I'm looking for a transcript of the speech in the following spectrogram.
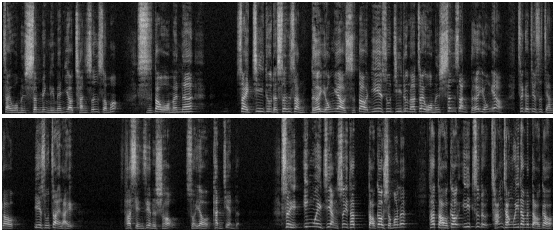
在我们生命里面要产生什么，使到我们呢，在基督的身上得荣耀，使到耶稣基督呢，在我们身上得荣耀。这个就是讲到耶稣再来，他显现的时候。所要看见的，所以因为这样，所以他祷告什么呢？他祷告一直的常常为他们祷告，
